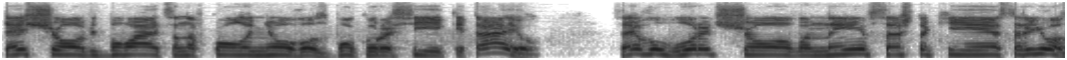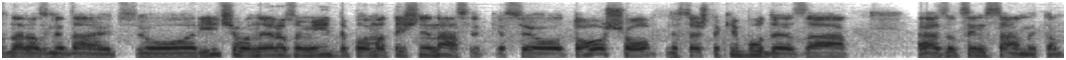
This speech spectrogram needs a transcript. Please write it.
те, що відбувається навколо нього з боку Росії і Китаю, це говорить, що вони все ж таки серйозно розглядають цю річ. Вони розуміють дипломатичні наслідки всього того, що все ж таки буде за, е, за цим самітом.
